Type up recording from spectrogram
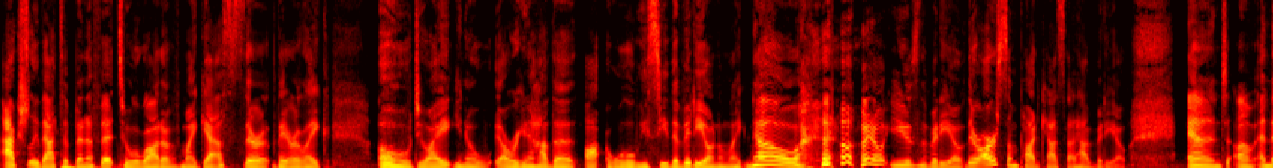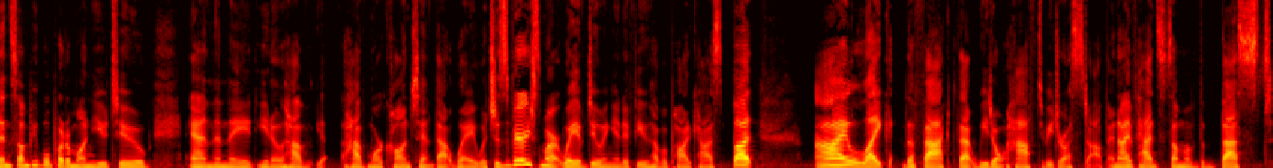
actually, that's a benefit to a lot of my guests. They're they're like, oh, do I, you know, are we to have the, uh, will we see the video? And I'm like, no, I don't use the video. There are some podcasts that have video. And, um, and then some people put them on YouTube and then they, you know, have, have more content that way, which is a very smart way of doing it if you have a podcast. But, I like the fact that we don't have to be dressed up. And I've had some of the best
